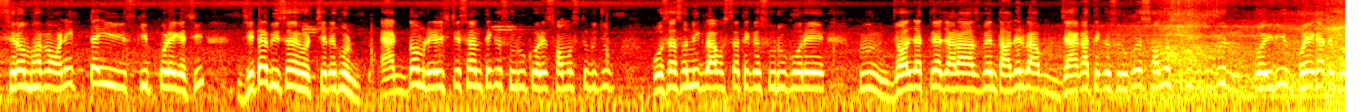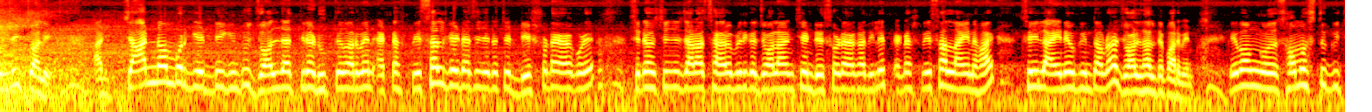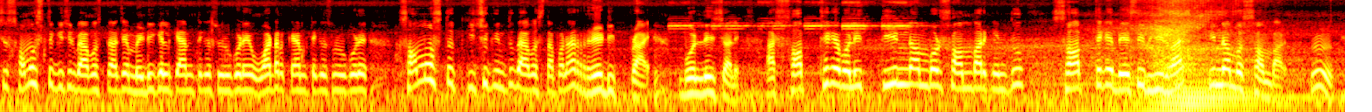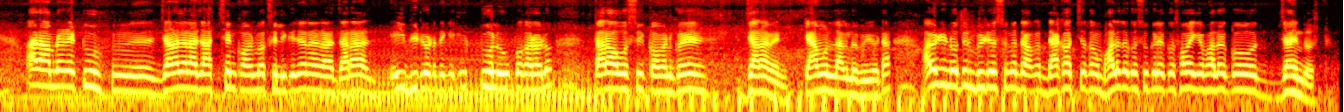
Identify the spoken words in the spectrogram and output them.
সেরমভাবে অনেকটাই স্কিপ করে গেছি। যেটা বিষয় হচ্ছে, দেখুন, একদম রেল স্টেশন থেকে শুরু করে সমস্ত কিছু প্রশাসনিক ব্যবস্থা থেকে শুরু করে জলযাত্রীরা যারা আসবেন, তাদের জায়গা থেকে শুরু করে সমস্ত কিছু কিন্তু তৈরি হয়ে গেছে বললেই চলে। আর চার নম্বর গেট দিয়ে কিন্তু জলযাত্রীরা ঢুকতে পারবেন। একটা স্পেশাল গেট আছে যেটা হচ্ছে দেড়শো টাকা করে। সেটা হচ্ছে যে যারা ছায়ারবি থেকে জল আনছেন, দেড়শো টাকা দিলে একটা স্পেশাল লাইন হয়। সেই লাইনেও কিন্তু আমরা জল ঢালতে পারবেন। এবং সমস্ত কিছু, সমস্ত কিছুর ব্যবস্থা আছে। মেডিকেল ক্যাম্প থেকে শুরু করে ওয়াটার ক্যাম্প থেকে শুরু করে, সমস্ত কিছু কিন্তু ব্যবস্থাপনা রেডি প্রায়, বললেই চলে। আর সব থেকে বলি, তিন নম্বর সোমবার কিন্তু সব থেকে বেশি ভিড় হয়। তিন নম্বর সোমবার, হুম? আর আপনারা একটু যারা যারা যাচ্ছেন কমেন্ট বক্সে লিখে যান, আর যারা এই ভিডিওটা থেকে একটু হলেও উপকার হলো, তারা অবশ্যই কমেন্ট করে জানাবেন কেমন লাগল ভিডিওটা। আর একটি নতুন ভিডিওর সঙ্গে দেখা- হচ্ছে, তখন ভালো থেকো, সুখে রেখো সবাইকে ভালো রেখো জয় দোস্ত।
